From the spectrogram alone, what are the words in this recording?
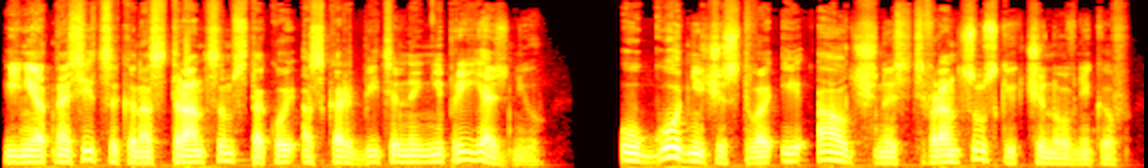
и не относиться к иностранцам с такой оскорбительной неприязнью. Угодничество и алчность французских чиновников –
